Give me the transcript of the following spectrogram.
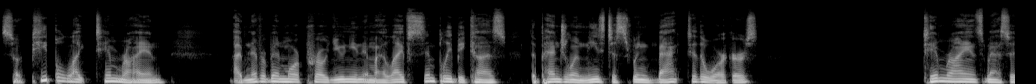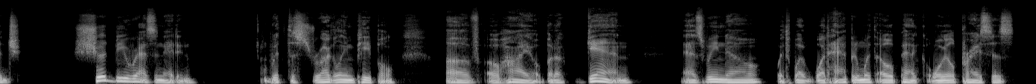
So people like Tim Ryan, I've never been more pro union in my life simply because the pendulum needs to swing back to the workers. Tim Ryan's message should be resonating with the struggling people of Ohio. But again, as we know, with what, what happened with OPEC, oil prices,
